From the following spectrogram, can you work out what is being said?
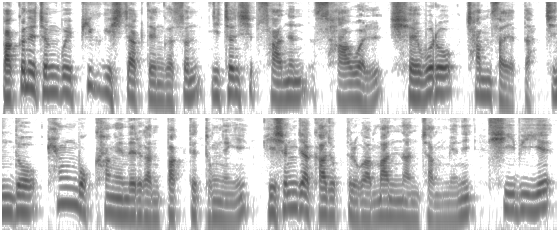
박근혜 정부의 비극이 시작된 것은 2014년 4월 세월호 참사였다. 진도 팽목항에 내려간 박 대통령이 희생자 가족들과 만난 장면이 TV에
